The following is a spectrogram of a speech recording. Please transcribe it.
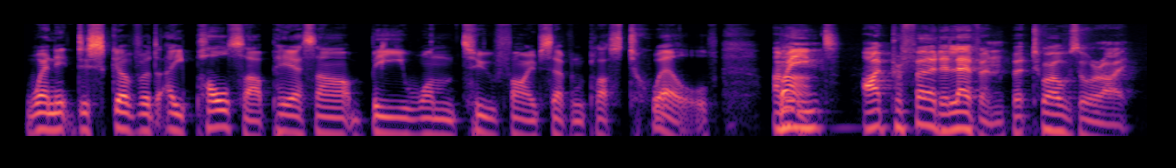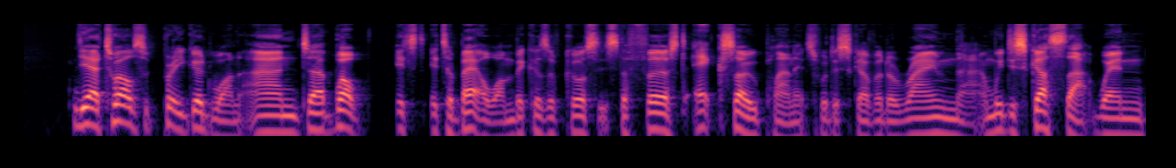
when it discovered a pulsar PSR B1257 plus 12. I mean, I preferred 11, but 12's all right. Yeah, 12's a pretty good one. And, uh, well, it's, it's a better one because, of course, it's the first exoplanets were discovered around that. And we discussed that when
